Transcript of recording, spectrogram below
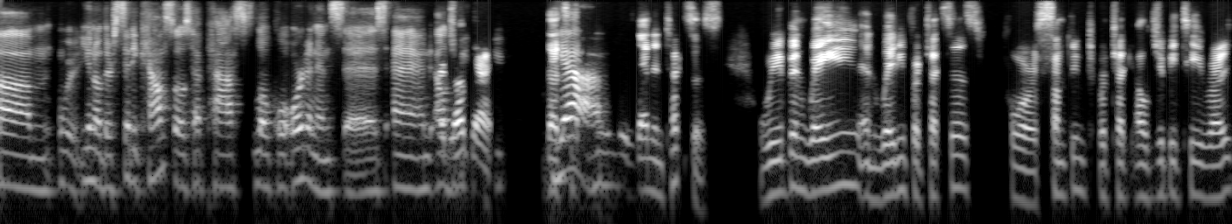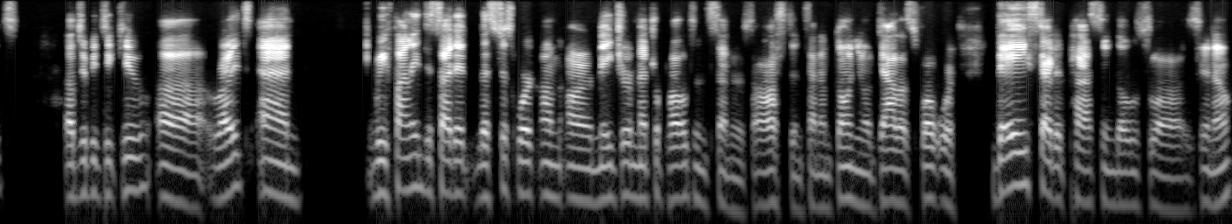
Um, where, you know, their city councils have passed local ordinances and I love that. That's yeah. done in Texas. We've been waiting and waiting for Texas for something to protect LGBT rights, LGBTQ uh, rights, and we finally decided let's just work on our major metropolitan centers austin san antonio dallas fort worth. They started passing those laws you know?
